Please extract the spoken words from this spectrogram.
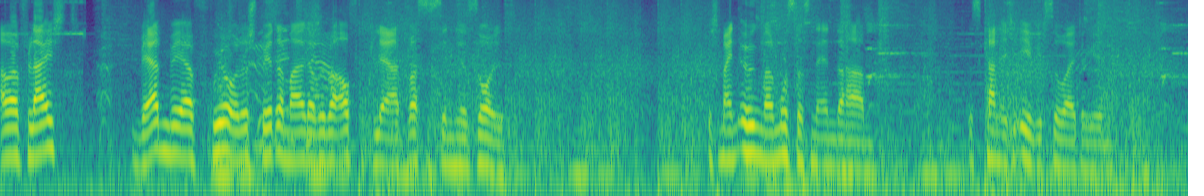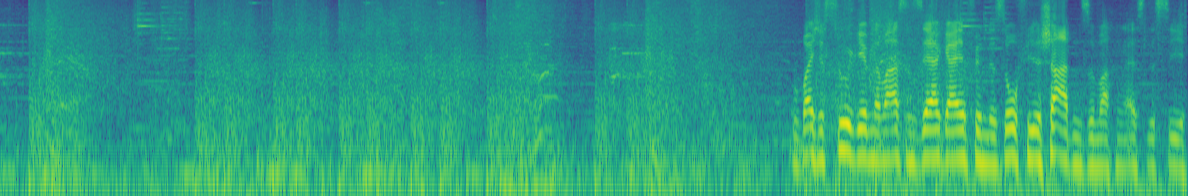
Aber vielleicht werden wir ja früher oder später mal darüber aufgeklärt, was es denn hier soll. Ich meine, irgendwann muss das ein Ende haben. Es kann nicht ewig so weitergehen. Wobei ich es zugegebenermaßen sehr geil finde, so viel Schaden zu machen als Lissy.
